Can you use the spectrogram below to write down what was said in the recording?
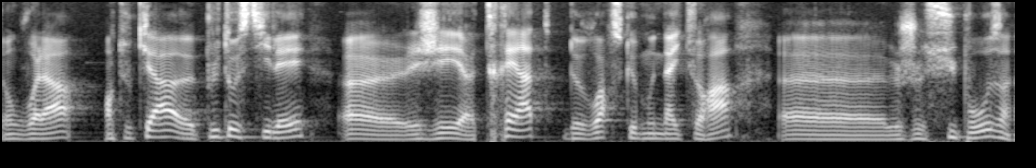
Donc voilà, en tout cas, euh, plutôt stylé. Euh, j'ai euh, très hâte de voir ce que Moon Knight fera. je suppose.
